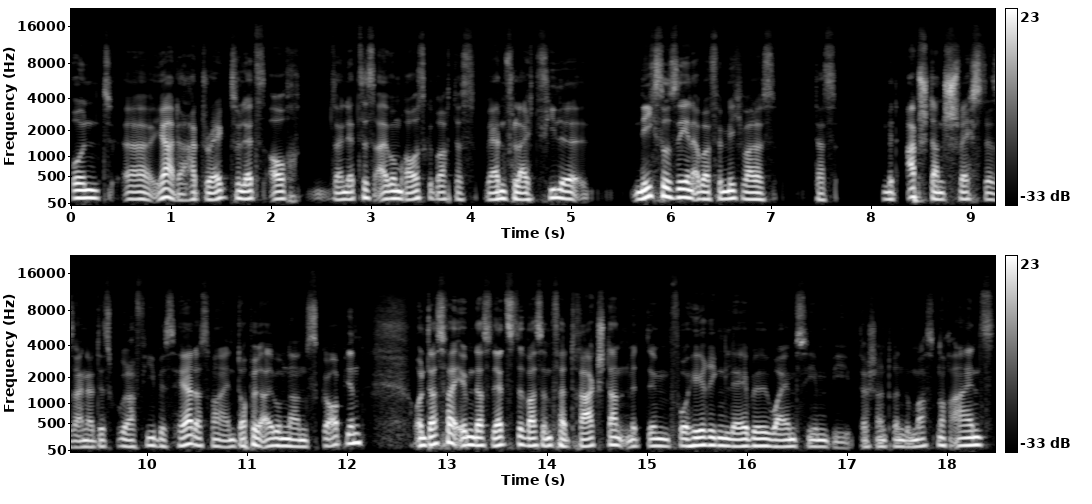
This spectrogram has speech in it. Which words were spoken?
und äh, ja, da hat Drake zuletzt auch sein letztes Album rausgebracht. Das werden vielleicht viele nicht so sehen, aber für mich war das das mit Abstand schwächste seiner Diskografie bisher. Das war ein Doppelalbum namens Scorpion. Und das war eben das letzte, was im Vertrag stand mit dem vorherigen Label YMCMB. Da stand drin, du machst noch eins.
